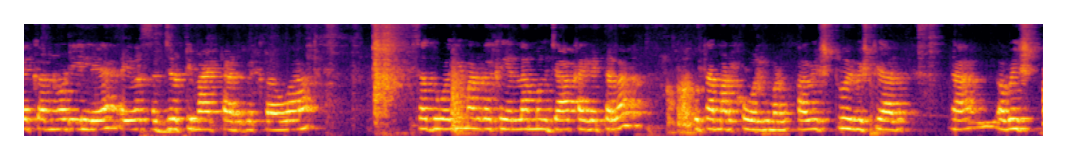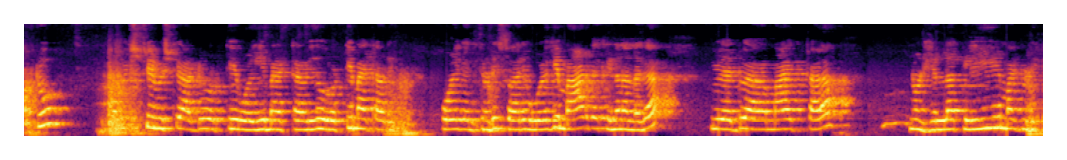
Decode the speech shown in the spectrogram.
ಬೇಕಾದ್ರೆ ನೋಡಿ ಇಲ್ಲಿ ಐವತ್ತು ಸಜ್ಜಿ ರೊಟ್ಟಿ ಮಾಡ್ತಾಳೆ ಬೇಕಾ ಅವ್ವ. ಸದ್ ಹೋಳ್ಗೆ ಮಾಡ್ಬೇಕು, ಎಲ್ಲ ಜಾಕ್ ಆಗೈತಲ್ಲ ಊಟ ಮಾಡ್ಕೊ ಹೋಳ್ಗೆ ಮಾಡ್ಬೇಕು. ಅವಿಷ್ಟು ಇವಿಷ್ಟು ಅದು ಅವಿಷ್ಟು ಅವಿಷ್ಟು ಇವಿಷ್ಟು ಅಡ್ಡು ರೊಟ್ಟಿ ಹೋಳ್ಗೆ ಮ್ಯಾಟ್ ಇದು ರೊಟ್ಟಿ ಮಾಡ್ತಾವ್ರಿ ಹೋಳ್ಗೆ ಅಂತ ನೋಡಿ, ಸಾರಿ ಹೋಳ್ಗೆ ಮಾಡ್ಬೇಕು ಇನ್ನು ನನಗೆ. ಇವು ಮಾಡಿ ಮಾಡಿಟ್ಟಾಳ ನೋಡಿ, ಎಲ್ಲ ಕ್ಲೀನ್ ಮಾಡಿ ನೋಡಿ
